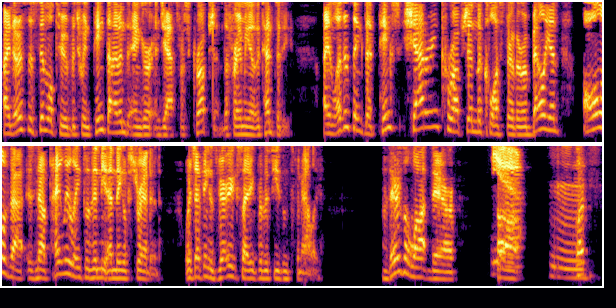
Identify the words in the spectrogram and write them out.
I noticed a similitude between Pink Diamond's anger and Jasper's corruption, the framing and intensity. I am led to think that Pink's shattering, corruption, the cluster, the rebellion, all of that is now tightly linked within the ending of Stranded, which I think is very exciting for the season's finale. There's a lot there. Yeah. Mm. Let's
